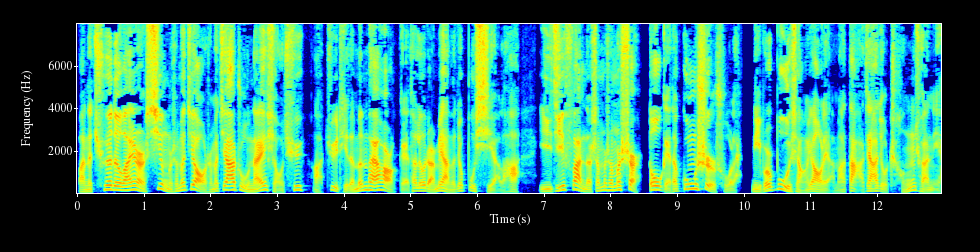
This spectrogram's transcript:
把那缺德玩意儿姓什么叫什么，家住哪小区啊，具体的门牌号给他留点面子就不写了哈，以及犯的什么什么事儿都给他公示出来。你不是不想要脸吗？大家就成全你，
